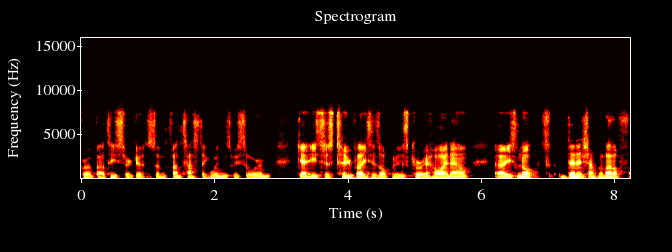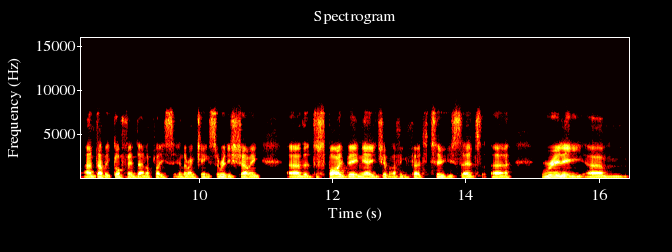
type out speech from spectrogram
for Bautista Agut. Some fantastic wins we saw him get. He's just two places off of his career high now. Uh, he's knocked Denis Shapovalov and David Goffin down a place in the rankings. So really showing uh, that despite being the age of I think 32, you said, uh, really um,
